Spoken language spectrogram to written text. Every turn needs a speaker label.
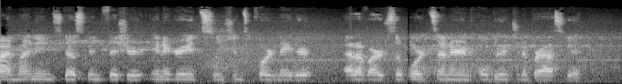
Speaker 1: Hi, my name is Dustin Fisher, Integrated Solutions Coordinator out of our support center in Holdrege, Nebraska.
